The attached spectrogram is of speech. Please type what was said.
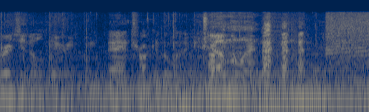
Original dairy and truck in the way. Truck yep. in the way.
